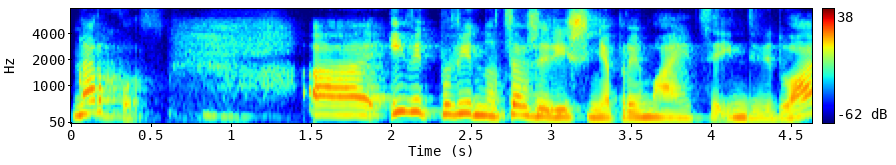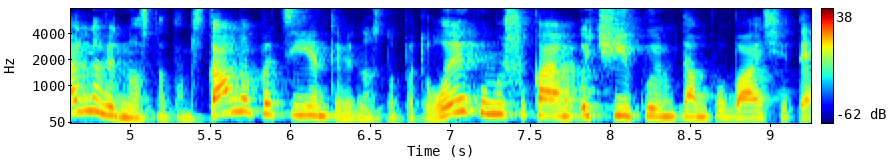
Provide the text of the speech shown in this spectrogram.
Наркоз. А, і відповідно це вже рішення приймається індивідуально відносно там стану пацієнта, відносно патології, яку ми шукаємо, очікуємо там побачити.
